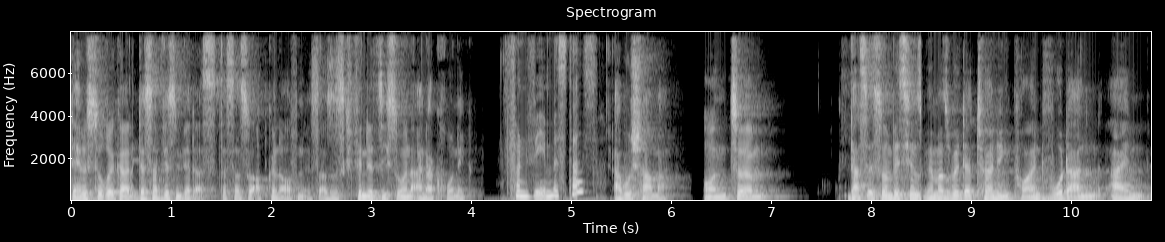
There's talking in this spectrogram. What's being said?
der Historiker, deshalb wissen wir das, dass das so abgelaufen ist. Also es findet sich so in einer Chronik. Von wem ist das? Abu Shama. Und ähm, das ist so ein bisschen, wenn man so will, der Turning Point, wo dann ein,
